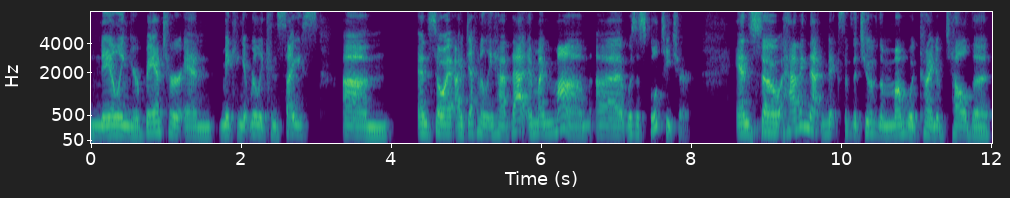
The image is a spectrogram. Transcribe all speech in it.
nailing your banter and making it really concise. Um and so I, I definitely have that. And my mom uh, was a school teacher. And so having that mix of the two of them mom would kind of tell the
